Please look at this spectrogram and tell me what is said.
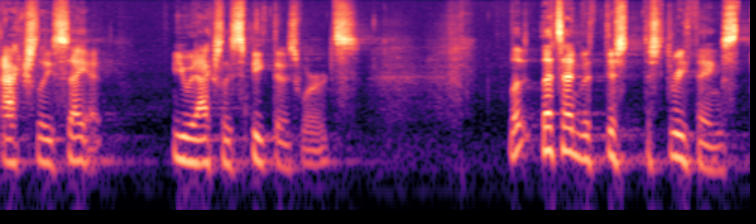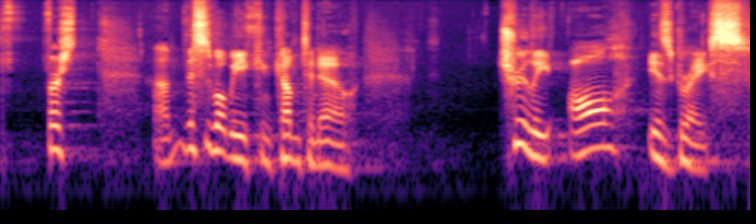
actually say it? You would actually speak those words? Let, us end with just, just three things. First, um, this is what we can come to know. Truly, all is grace.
